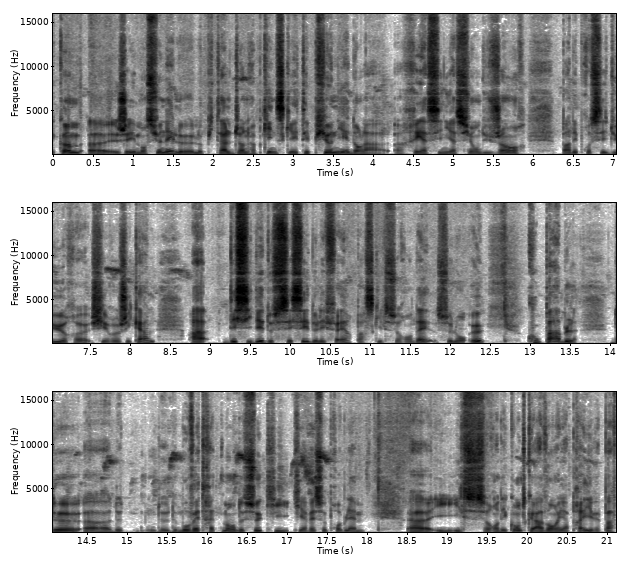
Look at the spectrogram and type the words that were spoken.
Et comme euh, j'ai mentionné, l'hôpital John Hopkins, qui a été pionnier dans la réassignation du genre par des procédures euh, chirurgicales, a décidé de cesser de les faire parce qu'ils se rendaient, selon eux, coupables de, euh, mauvais traitements de ceux qui, avaient ce problème. ils se rendaient compte qu'avant et après, il n'y avait pas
